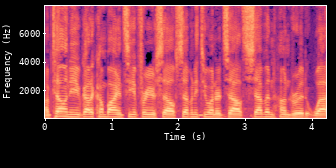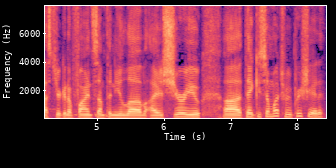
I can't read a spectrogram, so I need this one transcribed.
I'm telling you, you've got to come by and see it for yourself. 7200 South, 700 West. You're going to find something you love, I assure you. Uh, thank you so much. We appreciate it.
